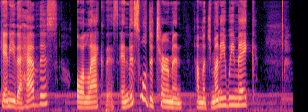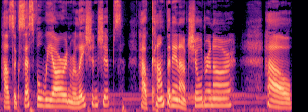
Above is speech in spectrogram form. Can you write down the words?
can either have this or lack this, and this will determine how much money we make, how successful we are in relationships, how confident our children are how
